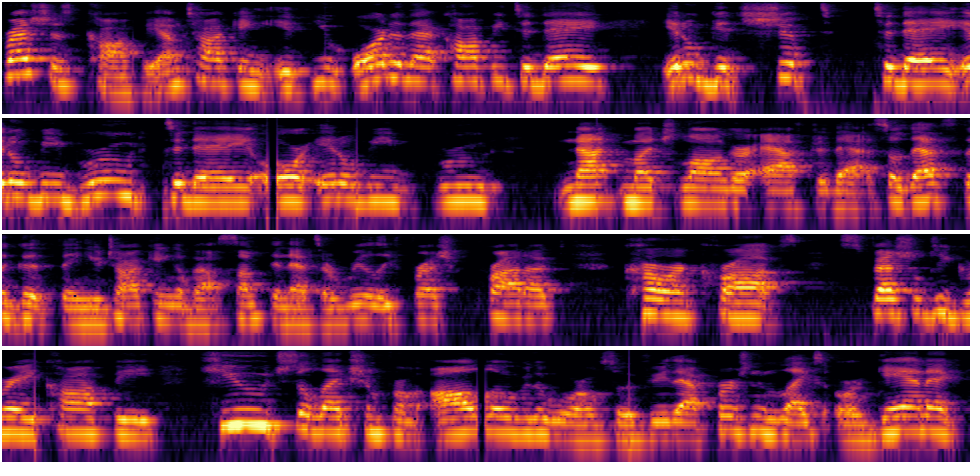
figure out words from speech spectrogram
freshest coffee. I'm talking if you order that coffee today, it'll get shipped today, it'll be brewed today, or it'll be brewed not much longer after that. So that's the good thing. You're talking about something that's a really fresh product, current crops, specialty grade coffee, huge selection from all over the world. So if you're that person who likes organic,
